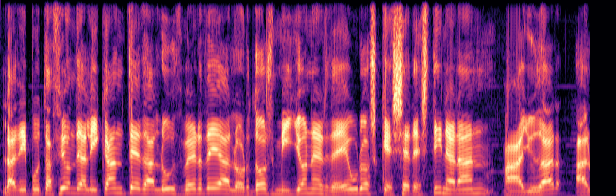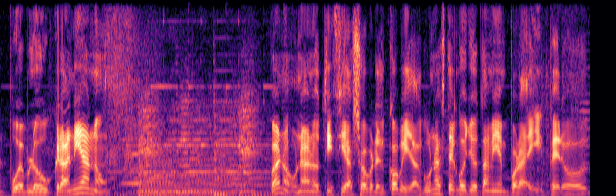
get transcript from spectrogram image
La Diputación de Alicante da luz verde a los 2 millones de euros que se destinarán a ayudar al pueblo ucraniano. Bueno, una noticia sobre el COVID. Algunas tengo yo también por ahí, pero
